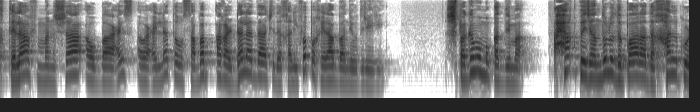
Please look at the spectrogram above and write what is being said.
اختلاف منشا او باعث او علت او سبب هغه ډله ده چې د خلیفه په خلاف باندې ودرېږي شپږم مقدمه حق پیژندلو د پاره د خلکو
